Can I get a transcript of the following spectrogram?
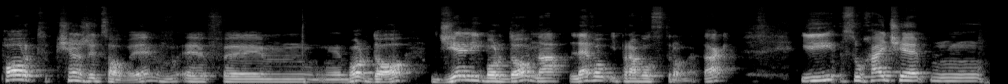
port księżycowy w, w Bordeaux dzieli Bordeaux na lewą i prawą stronę, tak? I słuchajcie, mm,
